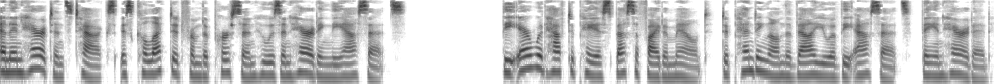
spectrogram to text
An inheritance tax is collected from the person who is inheriting the assets. The heir would have to pay a specified amount depending on the value of the assets they inherited.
